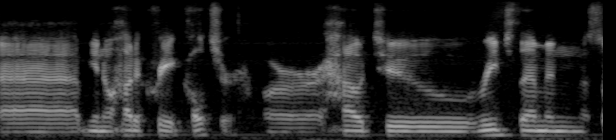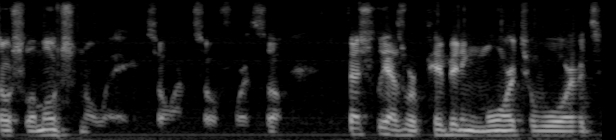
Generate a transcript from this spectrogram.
Uh, you know how to create culture or how to reach them in a social emotional way so on and so forth so especially as we're pivoting more towards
